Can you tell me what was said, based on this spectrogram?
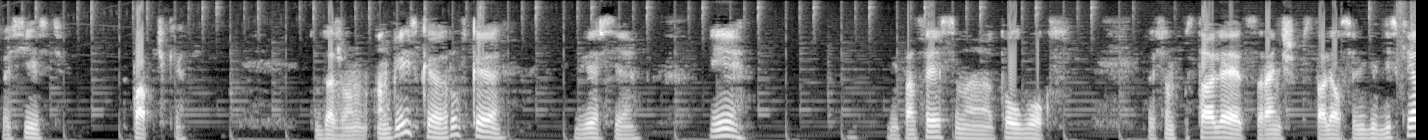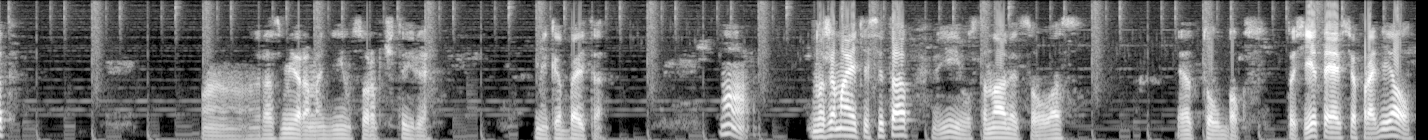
То есть есть папочки Туда же английская, русская версия и непосредственно Toolbox. То есть он поставляется, раньше поставлялся в виде дискет а, размером 1.44 мегабайта. Ну, нажимаете Setup и устанавливается у вас этот Toolbox. То есть это я все проделал.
